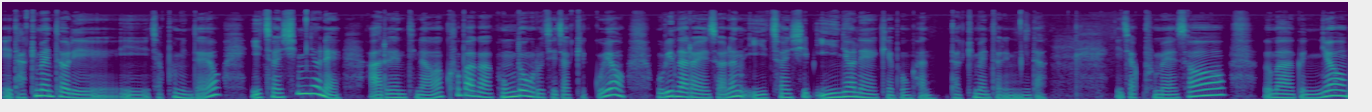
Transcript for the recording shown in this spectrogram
이 다큐멘터리 이 작품인데요. 2010년에 아르헨티나와 쿠바가 공동으로 제작했고요. 우리나라에서는 2012년에 개봉한 다큐멘터리입니다. 이 작품에서 음악은요.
